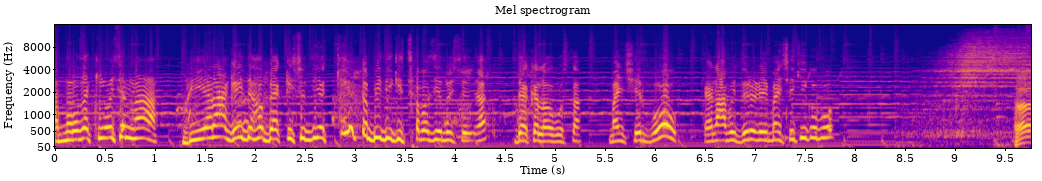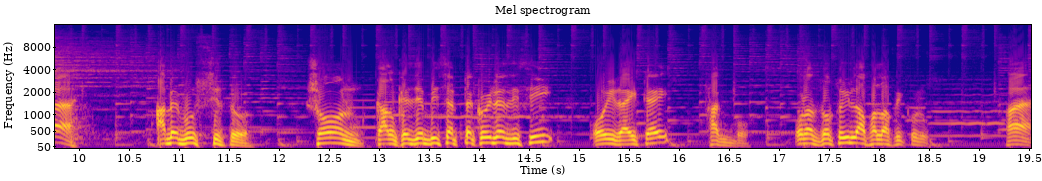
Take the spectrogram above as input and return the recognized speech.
আপনারা যা কি হয়েছেন না? বিয়ের আগেই দেখো ব্যাগ কিছু দিয়ে কি একটা বিধি কিচ্ছা বাজিয়ে লইছে হ্যাঁ? দেখালা অবস্থা। মানুষের বউ এখন আমি ধরে এই মানুষে কি করব? হ্যাঁ আবে বুঝছি তো। শোন কালকে যে বিচারটা কইরা দিছি ওই রাইটাই থাকব। ওরা যতই লাফালাফি করুক। হ্যাঁ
